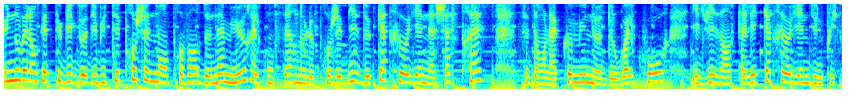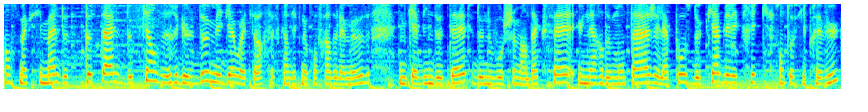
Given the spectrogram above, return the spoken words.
Une nouvelle enquête publique doit débuter prochainement en province de Namur. Elle concerne le projet BIS de 4 éoliennes à Chastresse. C'est dans la commune de Walcourt. Il vise à installer 4 éoliennes d'une puissance maximale de totale de 15,2 MWh. C'est ce qu'indiquent nos confrères de la Meuse. Une cabine de tête, de nouveaux chemins d'accès, une aire de montage et la pose de câbles électriques sont aussi prévus.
